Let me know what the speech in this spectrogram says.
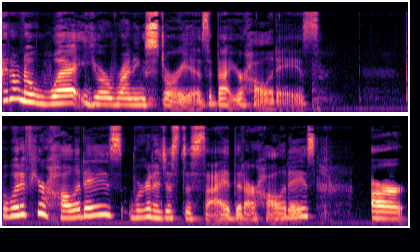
I don't know what your running story is about your holidays. But what if your holidays, we're going to just decide that our holidays are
